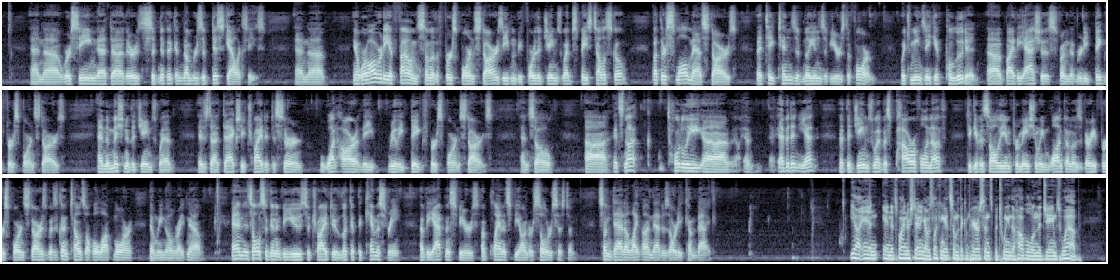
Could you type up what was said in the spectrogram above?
And uh, we're seeing that uh, there's significant numbers of disk galaxies. And, uh, you know, we're already have found some of the firstborn stars even before the James Webb Space Telescope but they're small mass stars that take tens of millions of years to form, which means they get polluted uh, by the ashes from the really big firstborn stars. And the mission of the James Webb is to actually try to discern what are the really big firstborn stars. And so uh, it's not totally uh, evident yet that the James Webb is powerful enough to give us all the information we want on those very firstborn stars, but it's going to tell us a whole lot more than we know right now. And it's also going to be used to try to look at the chemistry of the atmospheres of planets beyond our solar system. Some data on that has already come back. Yeah, and and it's my understanding. I was looking at some of the comparisons between the Hubble and the James Webb,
